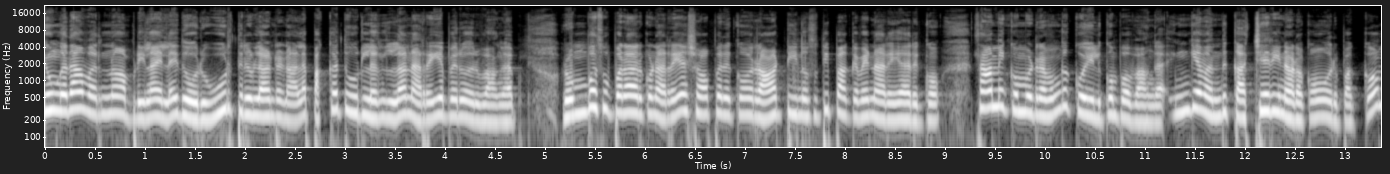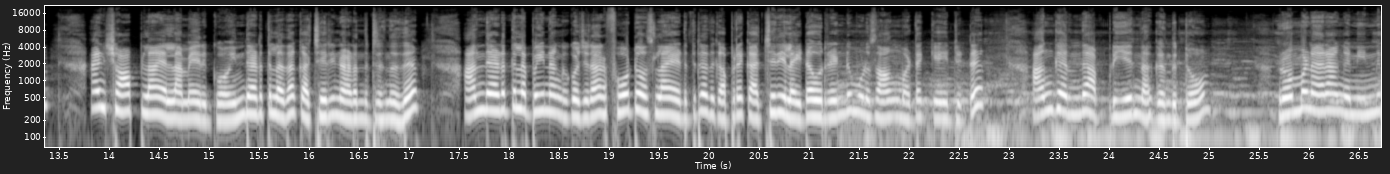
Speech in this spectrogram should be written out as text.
இவங்க தான் வரணும் அப்படிலாம் இல்லை. இது ஒரு ஊர் திருவிழான்றனால பக்கத்து ஊர்லேருந்துலாம் நிறைய பேர் வருவாங்க. ரொம்ப சூப்பராக இருக்கும். நிறைய ஷாப் இருக்கும். ராட்டினம் சுற்றி பார்க்கவே நிறையா இருக்கும். சாமி கும்பிடுறவங்க கோயிலுக்கும் போவாங்க. இங்கே வந்து கச்சேரி நடக்கும் ஒரு பக்கம். அண்ட் ஷாப்லாம் எல்லாமே இருக்கும். இந்த இடத்துல தான் கச்சேரி நடந்துட்டு இருந்தது. அந்த இடத்துல போய் நாங்கள் கொஞ்ச நேரம் ஃபோட்டோஸ்லாம் எடுத்துகிட்டு அதுக்கப்புறம் கச்சேரி லைட்டாக ஒரு ரெண்டு மூணு சாங் மட்டும் கேட்டுட்டு அங்கேருந்து அப்படியே நகர்ந்துட்டோம். ரொம்ப நேரம் அங்கே நின்று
